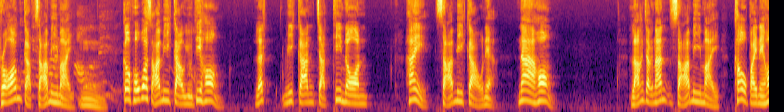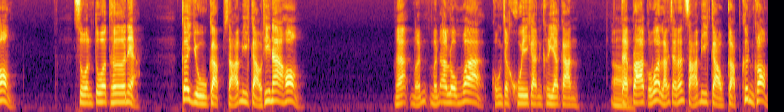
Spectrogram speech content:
พร้อมกับสามีใหม่อืมก็พบว่าสามีเก่าอยู่ที่ห้อง และมีการจัดที่นอนให้สามีเก่าเนี่ยหน้าห้อง หลังจากนั้นสามีใหม่เข้าไปในห้อง ส่วนตัวเธอเนี่ยก็อยู่กับสามีเก่าที่หน้าห้องนะเหมือนเหมือนอารมณ์ว่าคงจะคุยกันเคลียร์กันอ่าแต่ปรากฏว่าหลังจากนั้นสามีเก่ากลับขึ้นคล่อม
